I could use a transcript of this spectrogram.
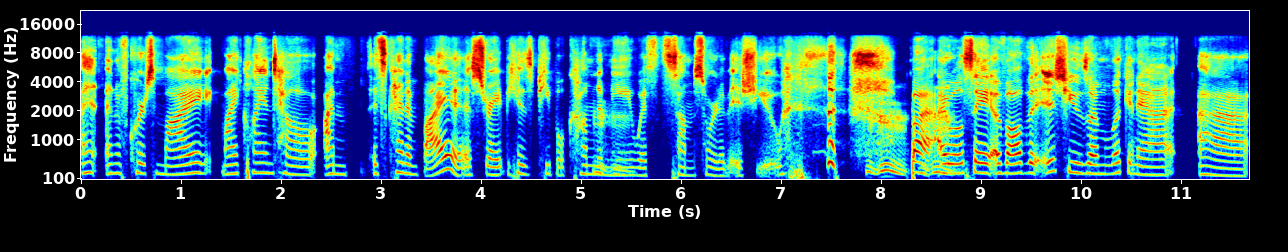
and, and, of course, my my clientele, I'm it's kind of biased, right? Because people come mm-hmm. to me mm-hmm. with some sort of issue. mm-hmm. But mm-hmm. I will say, of all the issues I'm looking at, uh,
